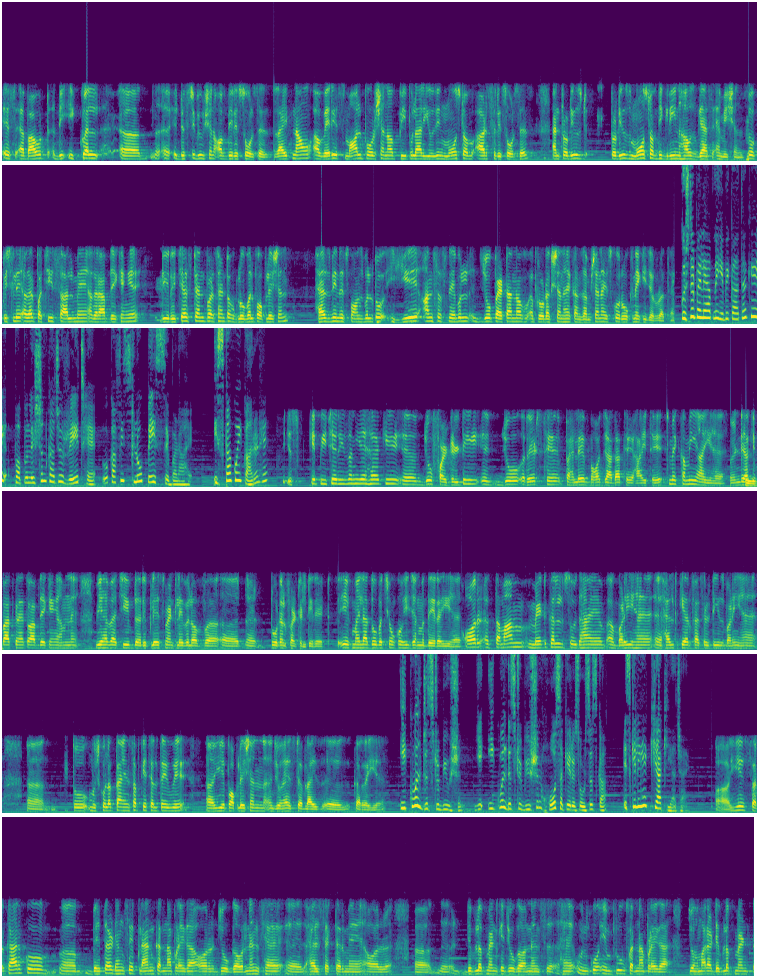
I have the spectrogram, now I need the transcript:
is about the equal uh, distribution of the resources. Right now, a very small portion of people are using most of Earth's resources and produced produce most of the greenhouse gas emission तो पिछले अगर 25 साल में अगर आप देखेंगे the richest 10 percent of global population Has been responsible तो ये अनसस्टेनेबल जो पैटर्न ऑफ़ प्रोडक्शन है कंजम्पशन है इसको रोकने की ज़रूरत है। कुछ देर पहले आपने ये भी कहा था कि पॉपुलेशन का जो रेट है वो काफ़ी स्लो पेस से बढ़ा है। इसका कोई कारण है? इस के पीछे रीजन ये है कि जो फर्टिलिटी जो रेट्स थे पहले बहुत ज़्यादा थे हाई थे इसमें कमी आई है। तो इंडिया की हम्म। बात करें तो आप देखेंगे हमने we have achieved replacement level of total fertility rate एक महिला दो बच्चों को ही जन्म दे रही है। और तमाम मेडिकल सुविधाएँ बढ़ी हैं हेल्थ केयर फैसिलिटीज़ बढ़ी हैं तो मुझको लगता है इन सब के चलते हुए ये पॉपुलेशन जो है स्टेबलाइज कर रही है। इक्वल डिस्ट्रीब्यूशन ये इक्वल डिस्ट्रीब्यूशन हो सके रिसोर्सेज का इसके लिए क्या किया जाए? ये सरकार को बेहतर ढंग से प्लान करना पड़ेगा और जो गवर्नेंस है हेल्थ सेक्टर में और डेवलपमेंट के जो गवर्नेंस हैं, उनको इम्प्रूव करना पड़ेगा। जो हमारा डेवलपमेंट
